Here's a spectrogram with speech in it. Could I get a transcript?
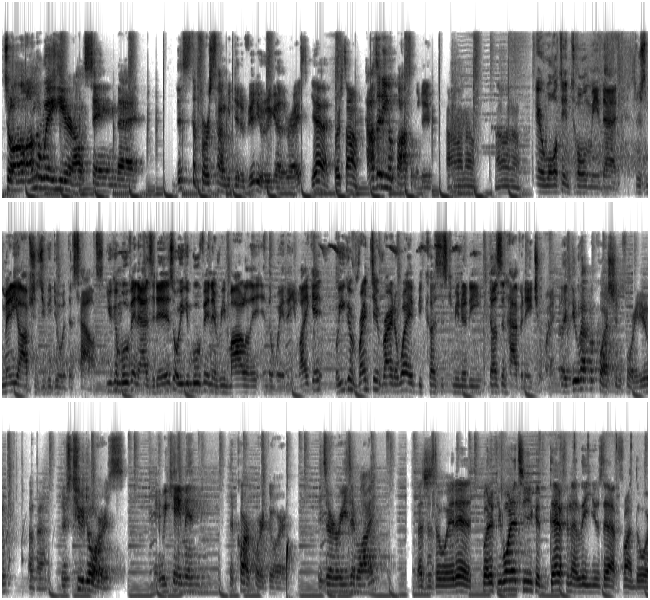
So on the way here, I was saying that this is the first time we did a video together, right? Yeah, first time. How's that even possible, dude? I don't know. I don't know. Mayor Walton told me that there's many options you can do with this house. You can move in as it is, or you can move in and remodel it in the way that you like it, or you can rent it right away because this community doesn't have an HOA. I do have a question for you. Okay. There's two doors, and we came in the carport door. Is there a reason why? That's just the way it is. But if you wanted to, you could definitely use that front door.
